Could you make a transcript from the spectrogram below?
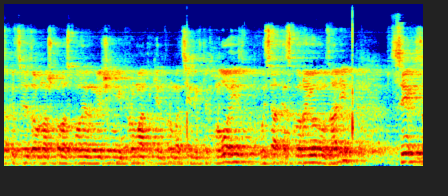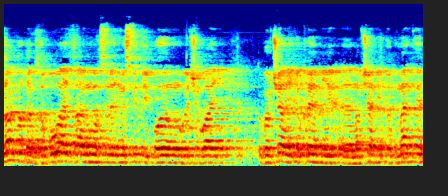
спеціалізована школа з поглибленим вивченням інформатики і інформаційних технологій Гусятинського району. Взагалі в цих закладах здобувають загальну середню освіту і поглиблено вивчають окремі е, навчальні предмети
